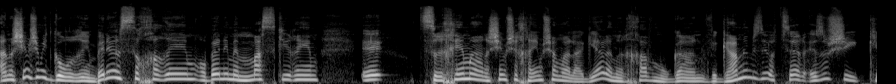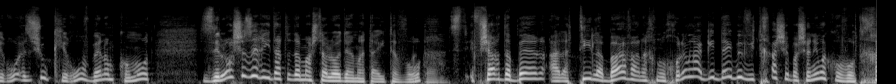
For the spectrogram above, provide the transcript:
אנשים שמתגוררים, בין אם הם סוחרים או בין אם הם משכירים, אה, צריכים האנשים שחיים שם להגיע למרחב מוגן, וגם אם זה יוצר קירוב, איזשהו קירוב בין המקומות, זה לא שזה רעידת אדמה שאתה לא יודע מתי היא תבוא. מתי. אפשר לדבר על הטיל הבא, ואנחנו יכולים להגיד די בבטחה שבשנים הקרובות, ח,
